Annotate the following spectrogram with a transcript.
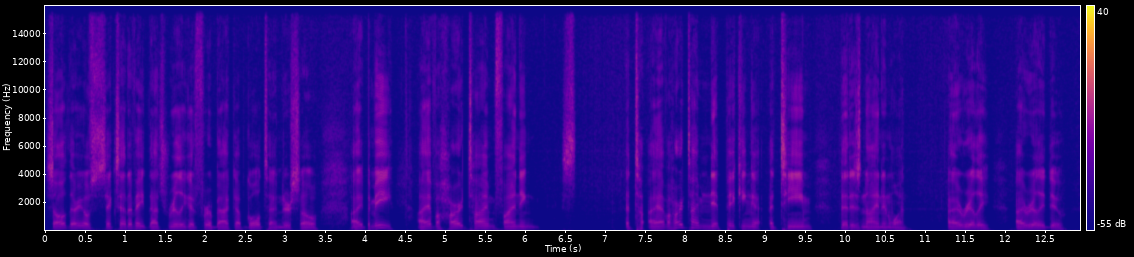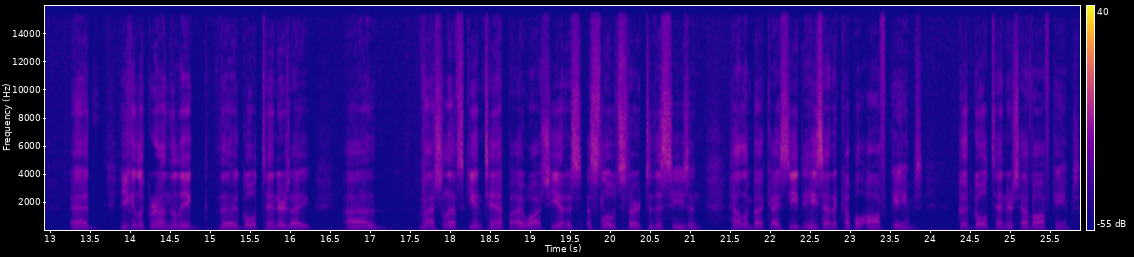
So there you go, six out of eight. That's really good for a backup goaltender. So, I, to me, I have a hard time finding. I have a hard time nitpicking a, a team that is nine and one. I really, I really do. Uh, you can look around the league, the goaltenders. I, uh, Vasilevskiy in Tampa. I watched. He had a, a, slow start to the season. Hellebuyck. I see he's had a couple off games. Good goaltenders have off games.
